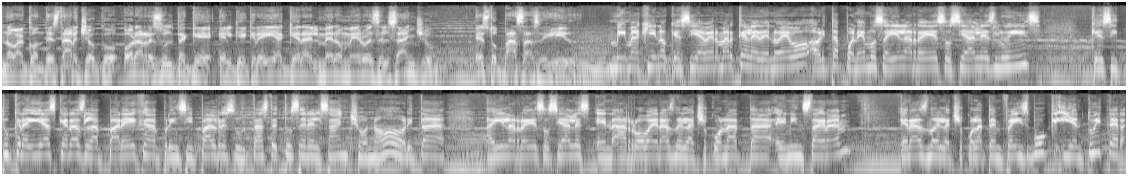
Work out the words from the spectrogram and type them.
No va a contestar, Choco. Ahora resulta que el que creía que era el mero mero es el Sancho. Esto pasa seguido. Me imagino que sí. A ver, márcale de nuevo. Ahorita ponemos ahí en las redes sociales, Luis, que si tú creías que eras la pareja principal, resultaste tú ser el Sancho, ¿no? Ahorita ahí en las redes sociales, en arroba Erasno y la Chocolata en Instagram, Erasno y la Chocolata en Facebook y en Twitter,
